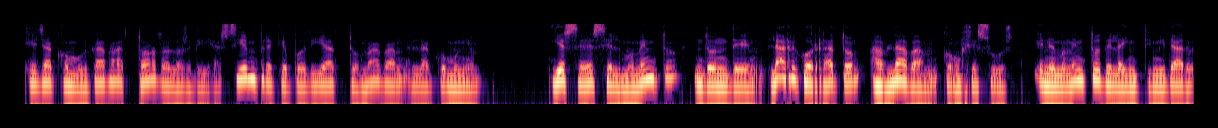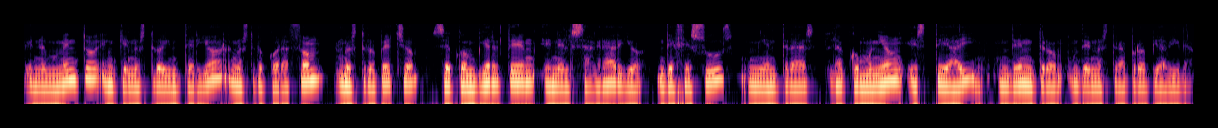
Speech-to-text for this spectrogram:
ella comulgaba todos los días, siempre que podía tomaba la comunión. Y ese es el momento donde largo rato hablaba con Jesús, en el momento de la intimidad, en el momento en que nuestro interior, nuestro corazón, nuestro pecho se convierten en el sagrario de Jesús mientras la comunión esté ahí dentro de nuestra propia vida.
